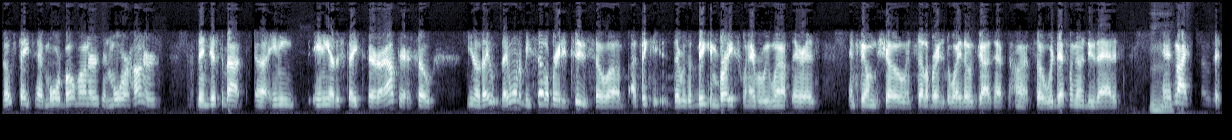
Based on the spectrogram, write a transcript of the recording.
those states have more bow hunters and more hunters than just about uh, any any other states that are out there. So you know they they want to be celebrated too. So uh, I think it, there was a big embrace whenever we went up there as and filmed the show and celebrated the way those guys have to hunt. So we're definitely going to do that. It's Mhm. and it's nice to know that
